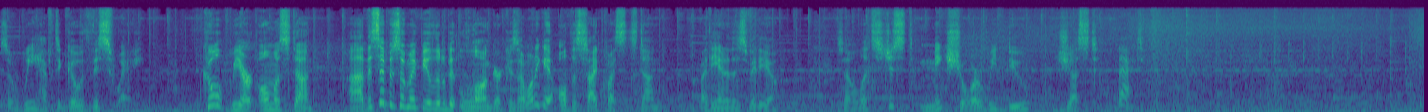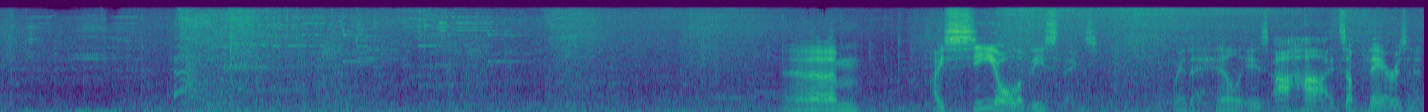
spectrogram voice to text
So we have to go this way. Cool, we are almost done. Uh, this episode might be a little bit longer because I want to get all the side quests done by the end of this video. So let's just make sure we do just that. Um, I see all of these things. Where the hell is... Aha, it's up there, isn't it?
